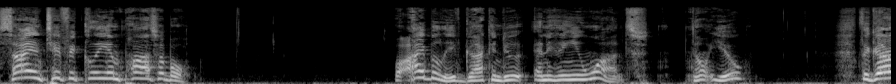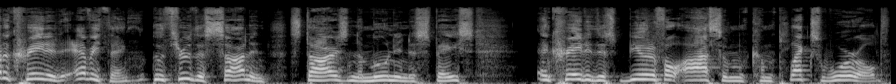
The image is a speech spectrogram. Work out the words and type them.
Scientifically impossible. Well, I believe God can do anything He wants, don't you? The God who created everything, who threw the sun and stars and the moon into space, and created this beautiful, awesome, complex world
